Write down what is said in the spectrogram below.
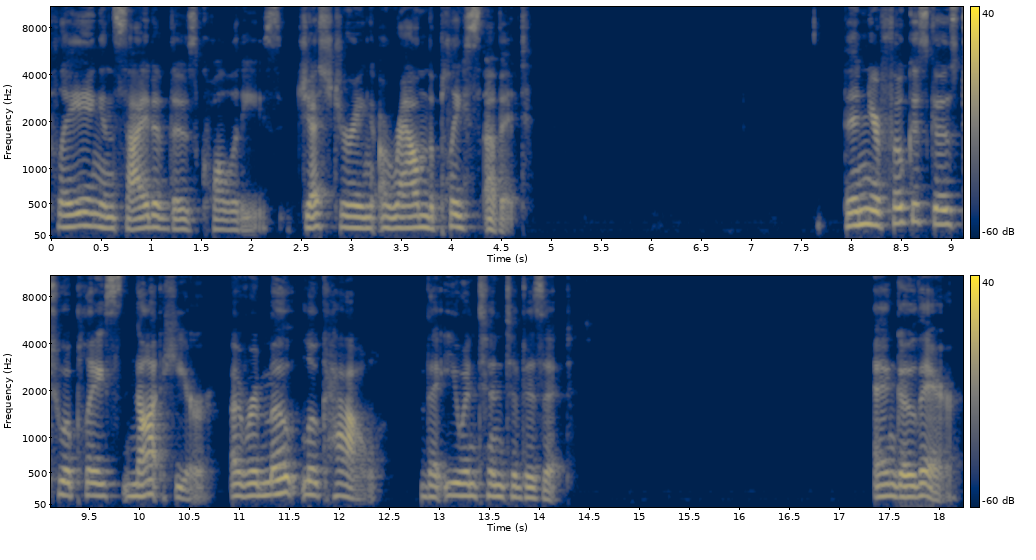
playing inside of those qualities, gesturing around the place of it. Then your focus goes to a place not here, a remote locale that you intend to visit. And go there.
